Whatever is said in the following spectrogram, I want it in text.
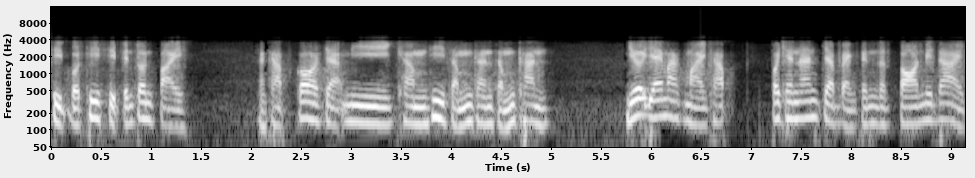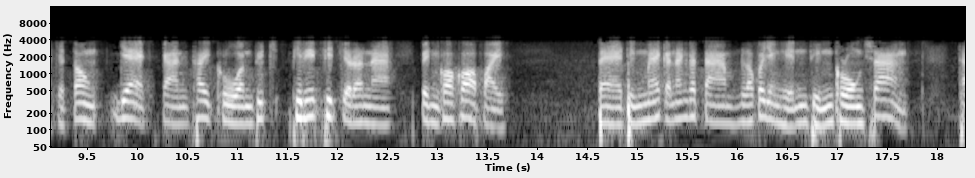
ษิตบทที่สิบเป็นต้นไป นะครับ ก็จะมีคำที่สำคัญสำคัญ เยอะแยะมากมายครับ เพราะฉะนั้นจะแบ่งเป็นตอนไม่ได้ จะต้องแยกการไข้ครวนพินิจพิจารณาเป็นข้อๆไป แต่ถึงแม้กันนั้นก็ตาม เราก็ยังเห็นถึงโครงสร้างท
